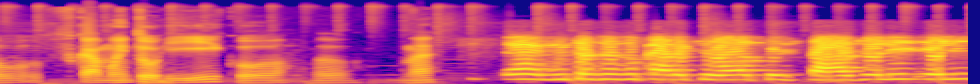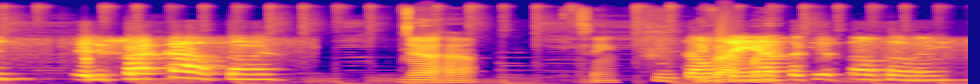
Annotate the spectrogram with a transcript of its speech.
Ou ficar muito rico, ou, né? É, muitas vezes o cara que lota estádio, ele, ele, ele fracassa, né? Aham, uhum. sim. Então tem muito... essa questão também.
